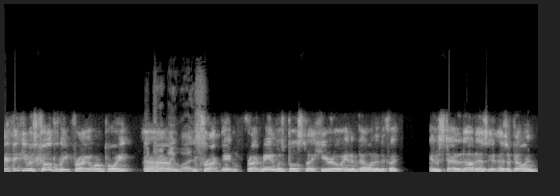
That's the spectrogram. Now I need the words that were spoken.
I think he was called the leapfrog at one point. Um, He probably was. Frogman. Frogman was both a hero and a villain in the clip. He was started out as a, as a villain,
